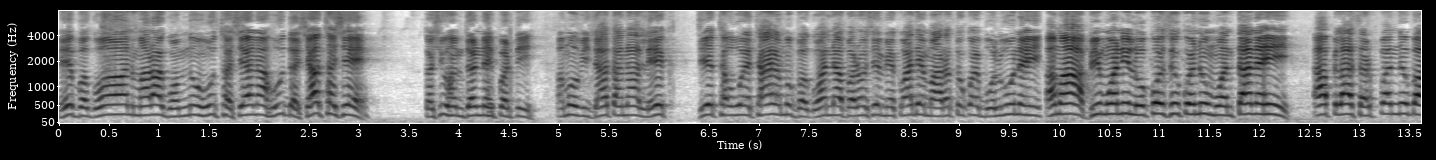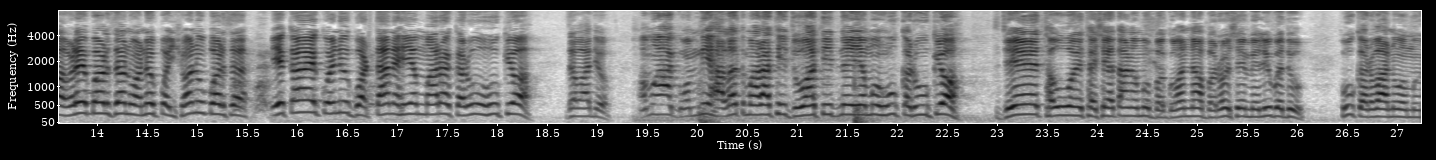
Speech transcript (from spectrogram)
હે ભગવાન, મારા ગોમનું હું થશે ને હું દશા થશે? કશું સમજણ નહીં પડતી. અમે વિધાતાના લેખ જે થવું હોય થાય, અમે ભગવાનના ભરોસે મેકવા દે, મારે તો કોઈ બોલવું નહીં. આમાં અભિમાની લોકો શું કોઈનું માનતા નહીં? આ પેલા સરપંચનું બાવળે બળશે ને અને પૈસાનું બળશે. એ કાંઈ કોઈનું ગોઠતા નહીં એમ મારે કરવું, હું કયો? જવા દો અમે આ ગોમની હાલત મારાથી જોવાતી જ નહીં, અમુ હું કરવું કયો? જે થવું હોય થશે, તાણ અમે ભગવાનના ભરોસે મેલ્યું બધું. શું કરવાનું અમે?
